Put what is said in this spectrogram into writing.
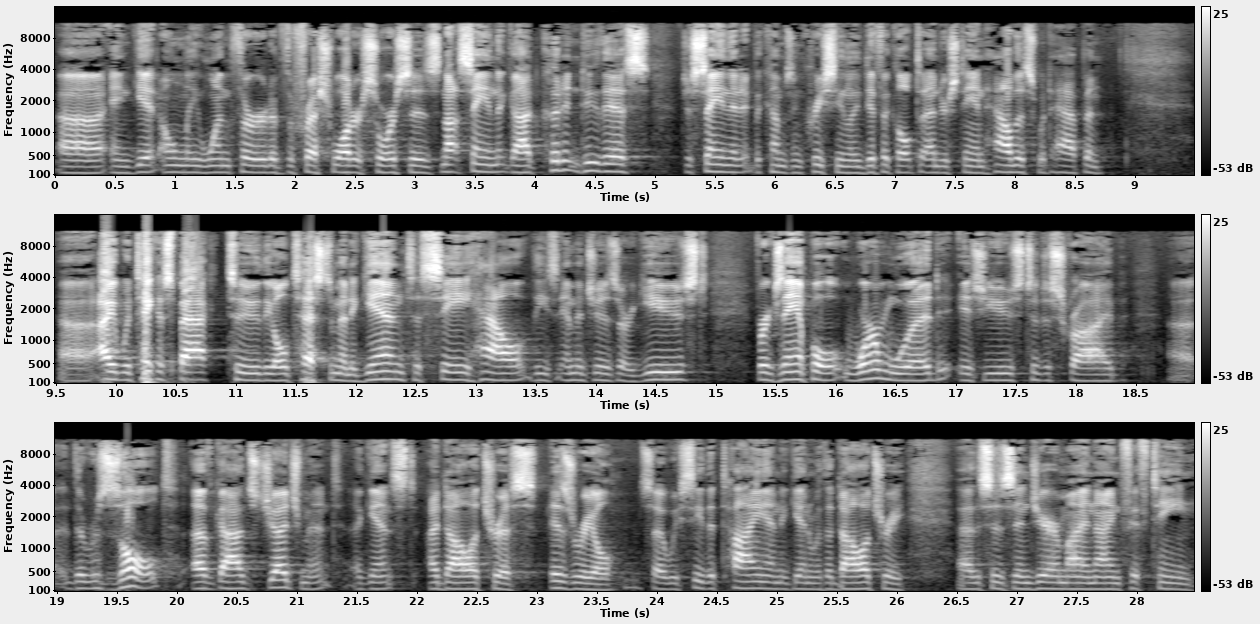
uh, and get only one third of the freshwater sources. Not saying that God couldn't do this, just saying that it becomes increasingly difficult to understand how this would happen. Uh, I would take us back to the Old Testament again to see how these images are used. For example, wormwood is used to describe uh, the result of God's judgment against idolatrous Israel. So we see the tie-in again with idolatry. Uh, this is in Jeremiah 9:15,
